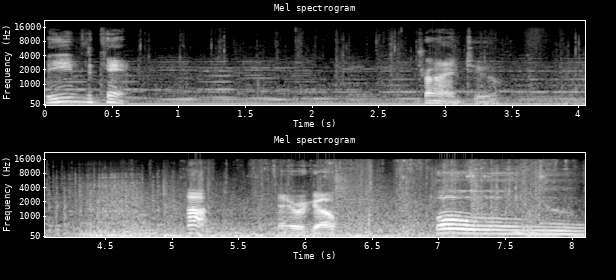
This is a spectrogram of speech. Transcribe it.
Leave the camp. Trying to. Ah, there we go. Oh.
